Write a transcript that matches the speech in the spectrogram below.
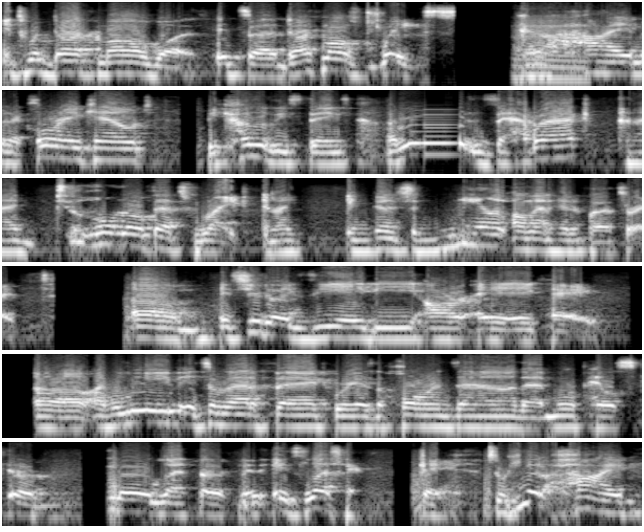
it's what Darth Maul was. It's uh, Darth Maul's race had a Mm, high midichlorian count because of these things. I it's Zabrak, and I don't know if that's right. And I am going to nail it on that head if that's right. Um, it should be like Z A B R A A K. Uh, I believe it's some of that effect where he has the horns out, that more pale skin, more less, it's less hair. Okay, so he had a high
